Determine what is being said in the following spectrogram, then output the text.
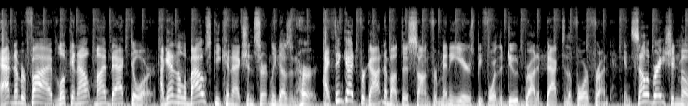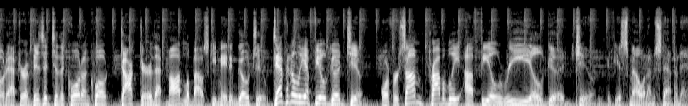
At number five, looking out my back door. Again, the Lebowski connection certainly doesn't hurt. I think I'd forgotten about this song for many years before the dude brought it back to the forefront in celebration mode after a visit to the quote unquote doctor that Maud Lebowski made him go to. Definitely a feel good tune. Or for some, probably a feel real good tune, if you smell what I'm stepping in.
